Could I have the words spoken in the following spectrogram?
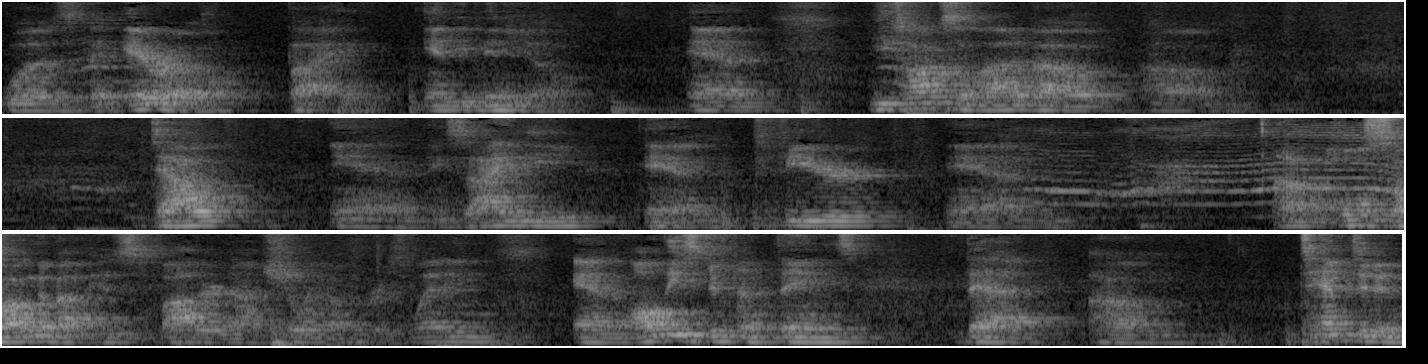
was The Arrow by Andy Mineo. And he talks a lot about um, doubt and anxiety and fear and um, a whole song about his father not showing up for his wedding and all these different things that um, tempted him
